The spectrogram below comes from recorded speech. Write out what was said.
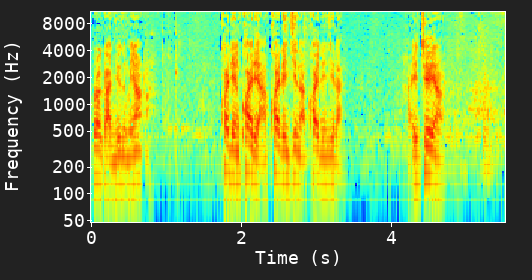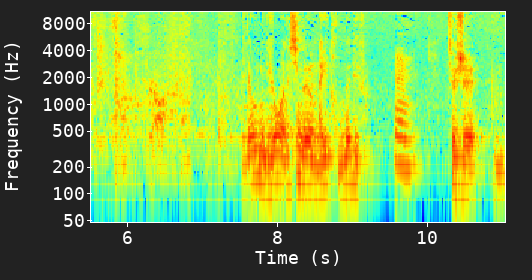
不知道感觉怎么样？快点，快点啊！快点进来，快点进来，还这样？是啊。你跟你跟我的性格有雷同的地方，嗯，就是嗯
